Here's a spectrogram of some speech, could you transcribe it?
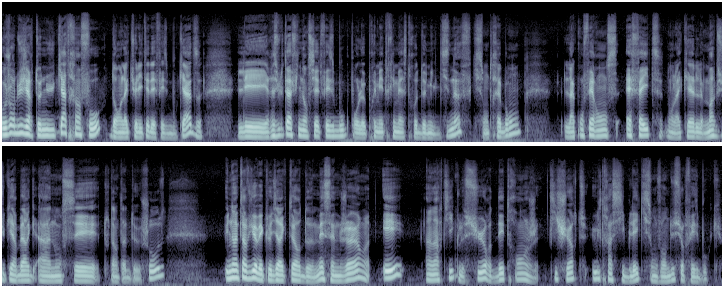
Aujourd'hui, j'ai retenu 4 infos dans l'actualité des Facebook Ads. Les résultats financiers de Facebook pour le premier trimestre 2019, qui sont très bons. La conférence F8, dans laquelle Mark Zuckerberg a annoncé tout un tas de choses. Une interview avec le directeur de Messenger et un article sur d'étranges t-shirts ultra ciblés qui sont vendus sur Facebook.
